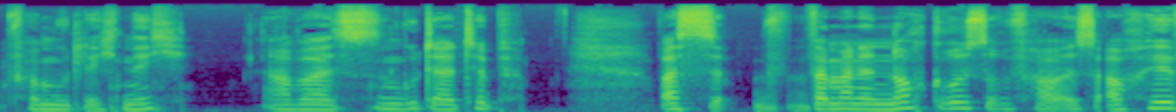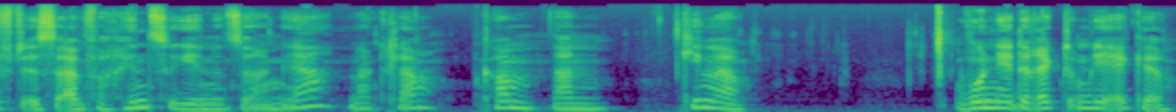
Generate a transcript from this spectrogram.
vermutlich nicht. Aber es ist ein guter Tipp. Was, wenn man eine noch größere Frau ist, auch hilft, ist einfach hinzugehen und zu sagen, ja, na klar, komm, dann gehen wir. Wohnen hier direkt um die Ecke.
